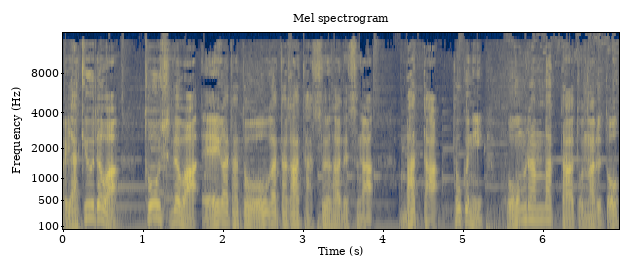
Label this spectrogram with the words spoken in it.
野球では投手では A 型と O 型が多数派ですがバッター特にホームランバッターとなると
